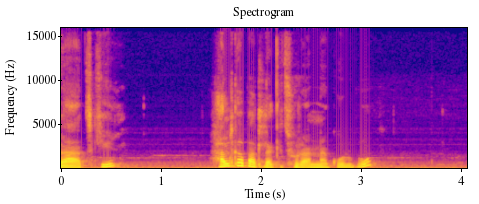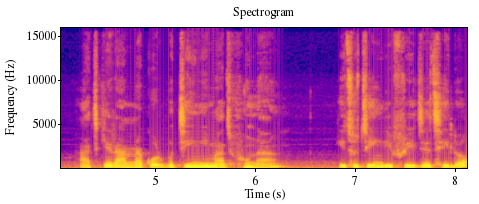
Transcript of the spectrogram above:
তা আজকে হালকা পাতলা কিছু রান্না করব। আজকে রান্না করব চিংড়ি মাছ ভুনা। কিছু চিংড়ি ফ্রিজে ছিল,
